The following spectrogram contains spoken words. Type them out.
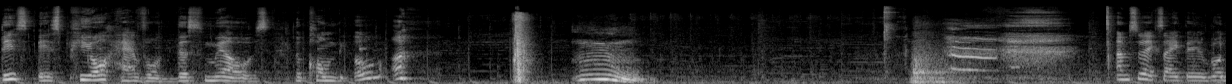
this is pure heaven the smells the combi oh mm. I'm so excited, but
